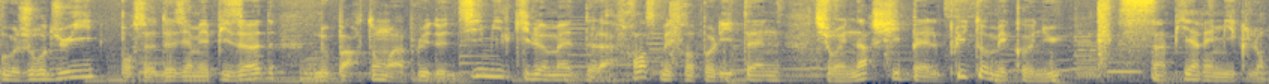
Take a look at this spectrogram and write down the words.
Aujourd'hui, pour ce deuxième épisode, nous partons à plus de 10 000 km de la France métropolitaine sur une archipel plutôt méconnue, Saint-Pierre et Miquelon.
